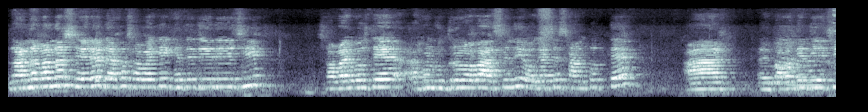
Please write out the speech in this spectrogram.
রান্না বান্না সেরে দেখো সবাইকে খেতে দিয়ে দিয়েছি। সবাই বলতে এখন রুদ্র বাবা আসেনি ও গেছে স্নান করতে। আর বাবাকে দিয়েছি,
